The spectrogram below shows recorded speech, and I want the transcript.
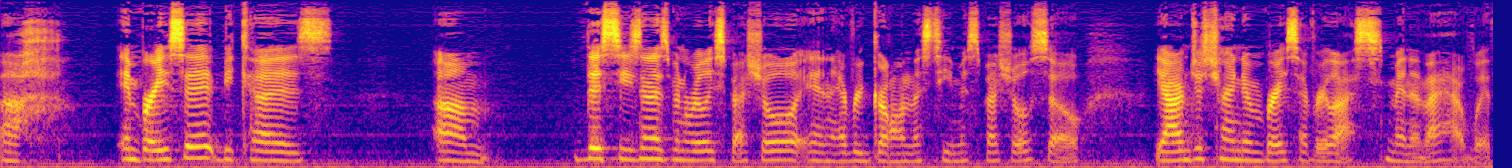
ugh, embrace it because um, this season has been really special and every girl on this team is special. So, yeah, I'm just trying to embrace every last minute I have with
